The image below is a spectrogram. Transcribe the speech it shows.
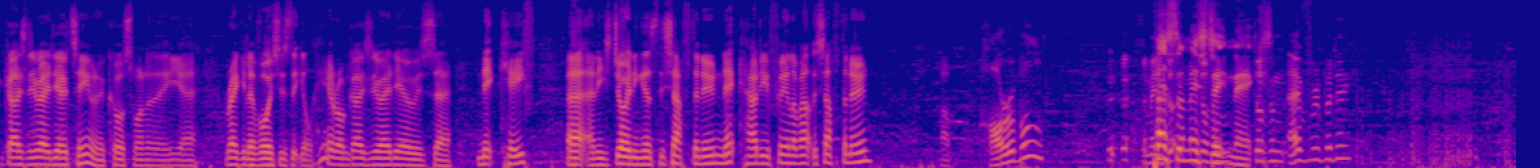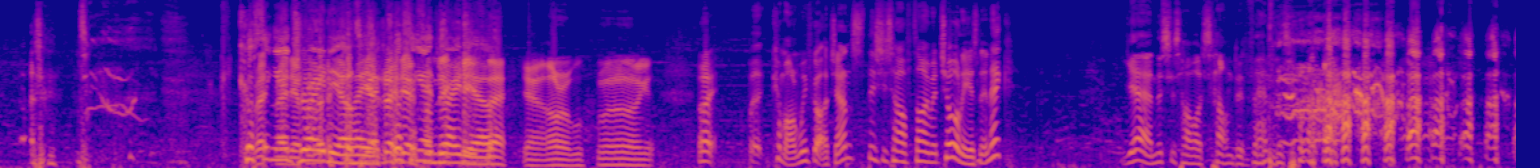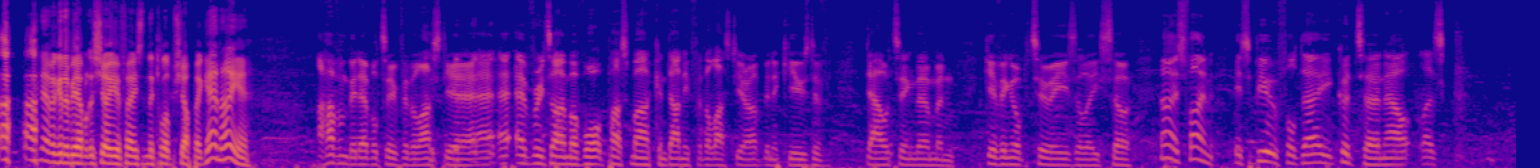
Guiseley Radio team, and of course, one of the uh, regular voices that you'll hear on Guiseley Radio is uh, Nick Keefe, uh, and he's joining us this afternoon. Nick, how do you feel about this afternoon? horrible. I mean, Pessimistic, do- doesn't- Nick. Doesn't everybody? Cutting Ra- edge radio cutting here. edge radio Cutting edge Nick radio. Yeah, horrible. Right, but come on, we've got a chance. This is half time at Chorley, isn't it, Nick? Yeah, and this is how I sounded then as well. You're never going to be able to show your face in the club shop again, are you? I haven't been able to for the last year. Every time I've walked past Mark and Danny for the last year, I've been accused of doubting them and giving up too easily. So, no, it's fine. It's a beautiful day, good turnout. Let's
